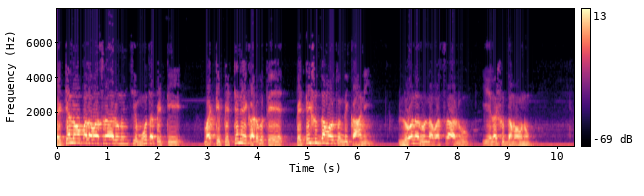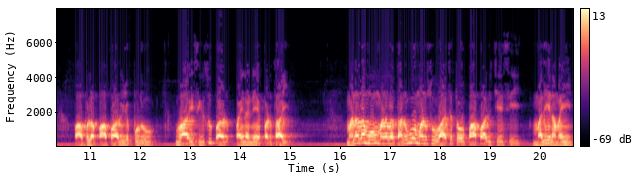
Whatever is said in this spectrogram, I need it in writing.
పెట్టె లోపల వస్త్రాలు నుంచి మూత పెట్టి వట్టి పెట్టెనే కడుగుతే పెట్టె శుద్ధమవుతుంది కానీ లోననున్న వస్త్రాలు ఎలా శుద్ధమవును పాపుల పాపాలు ఎప్పుడు వారి శిరసు ప- పైననే పడతాయి. మనలము మనల తనువు మనసు వాచతో పాపాలు చేసి మలీనమై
